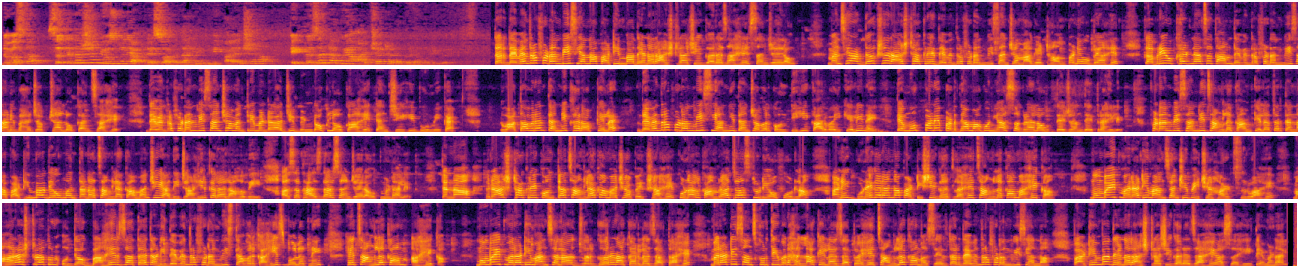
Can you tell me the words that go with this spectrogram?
नमस्कार सत्यदर्शन न्यूजमध्ये आपले स्वागत आहे. मी पायल शहा. एक नजर टाकूया आजच्या ठळक घडामोडीवर. तर देवेंद्र फडणवीस यांना पाठिंबा देणं राष्ट्राची गरज आहे संजय राऊत. मनसे अध्यक्ष राज ठाकरे देवेंद्र फडणवीसांच्या मागे ठामपणे उभे आहेत. कबरी उखडण्याचं काम देवेंद्र फडणवीस आणि भाजपच्या लोकांचं आहे. देवेंद्र फडणवीसांच्या मंत्रिमंडळात जी बिंडोक लोक आहेत त्यांची ही भूमिका आहे. वातावरण त्यांनी खराब केलंय. देवेंद्र फडणवीस यांनी त्यांच्यावर कोणतीही कारवाई केली नाही ते मूकपणे पडद्यामागून या सगळ्याला उत्तेजन देत राहिले. फडणवीसांनी चांगलं काम केलं तर त्यांना पाठिंबा देऊ म्हणताना चांगल्या कामांची यादी जाहीर करायला हवी असं खासदार संजय राऊत म्हणाले. त्यांना राज ठाकरे कोणत्या चांगल्या कामाची अपेक्षा आहे कुणाल कामराचा स्टुडिओ फोडला आणि गुन्हेगारांना पाठीशी घातलं हे चांगलं काम आहे का? मुंबईत मराठी माणसांची पीछेहाट सुरू आहे. महाराष्ट्रातून उद्योग बाहेर जात आहेत आणि देवेंद्र फडणवीस त्यावर काहीच बोलत नाहीत. हे चांगलं काम आहे का? मुंबईत मराठी माणसाला जर घर नाकारलं जात आहे मराठी संस्कृतीवर हल्ला केला जातोय हे चांगलं काम असेल तर देवेंद्र फडणवीस यांना पाठिंबा देणं राष्ट्राची गरज आहे असंही ते म्हणाले.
